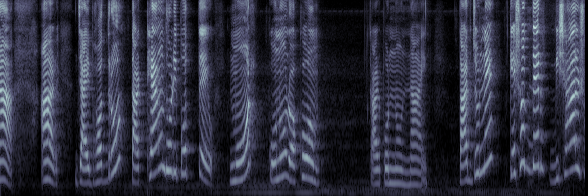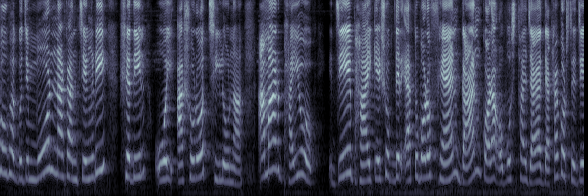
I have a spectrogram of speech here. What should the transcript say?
না। আর যাই ভদ্র, তার ঠ্যাং ধরি পড়তে মোর কোনো রকম কার্পণ্য নাই। তার জন্যে কেশবদের বিশাল সৌভাগ্য যে মোর নাকান চেংড়ি সেদিন ওই আসরও ছিল না। আমার ভাইও, যে ভাই কেশবদের এত বড় ফ্যান, গান করা অবস্থায় যায় দেখা করছে যে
